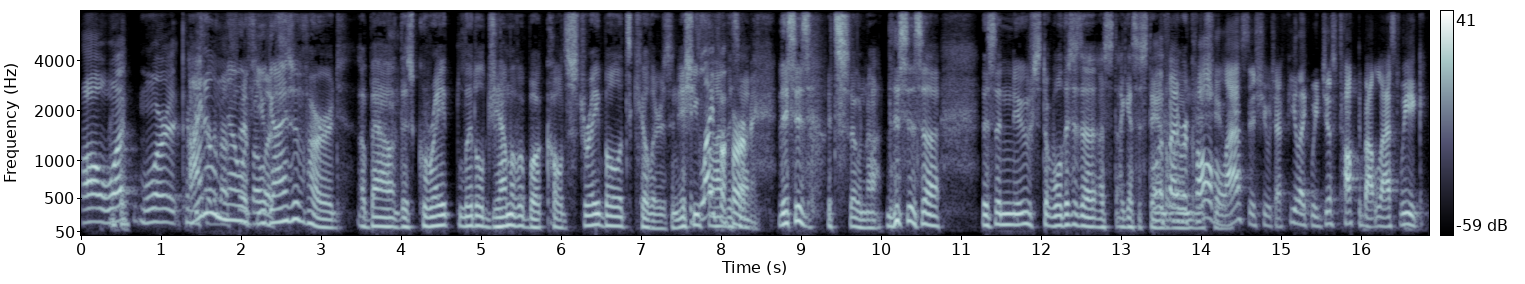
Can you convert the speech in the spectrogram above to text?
Paul, what more can be I don't about know Stray if you guys have heard about this great little gem of a book called Stray Bullets Killers, and issue It's life five is out. affirming. This is it's so not. This is a this is a new story. Well, this is a, a st- I guess a standalone. Well, if I recall, issue. the last issue, which I feel like we just talked about last week,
